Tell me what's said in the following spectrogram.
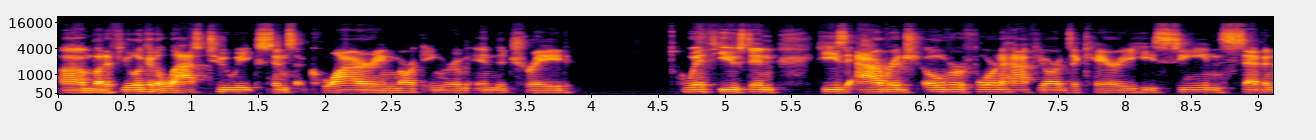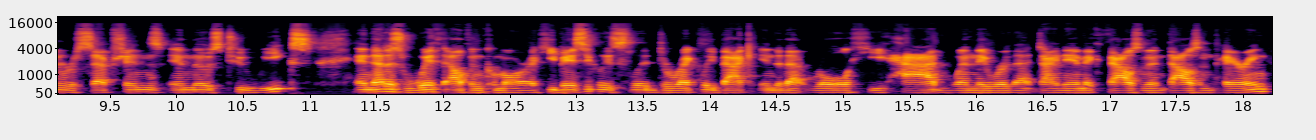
Um, but if you look at the last two weeks since acquiring Mark Ingram in the trade with Houston. He's averaged over four and a half yards a carry. He's seen seven receptions in those two weeks, and that is with Alvin Kamara. He basically slid directly back into that role he had when they were that dynamic thousand and thousand pairing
